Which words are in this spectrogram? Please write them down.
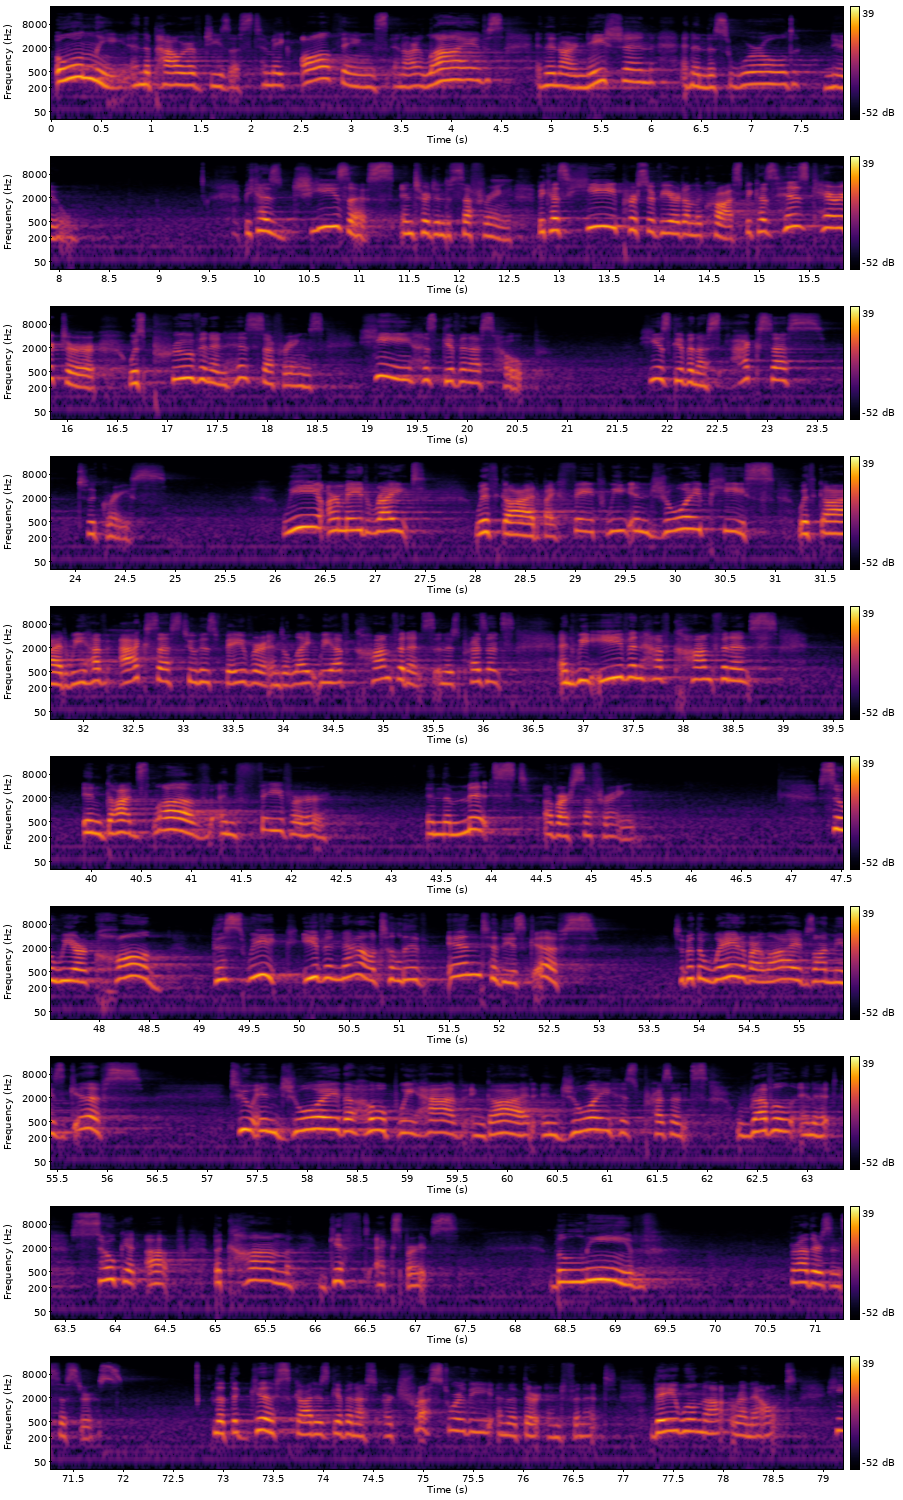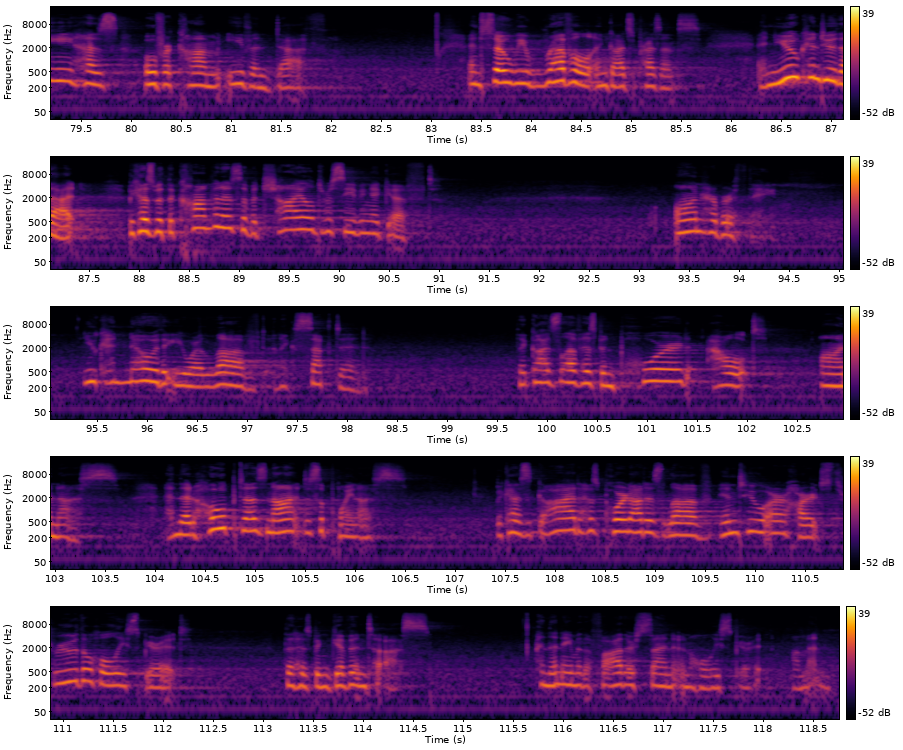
Only in the power of Jesus to make all things in our lives and in our nation and in this world new. Because Jesus entered into suffering, because he persevered on the cross, because his character was proven in his sufferings, he has given us hope. He has given us access to grace. We are made right with God by faith. We enjoy peace with God. We have access to his favor and delight. We have confidence in his presence. And we even have confidence in God's love and favor in the midst of our suffering. So we are called this week, even now, to live into these gifts, to put the weight of our lives on these gifts, to enjoy the hope we have in God, enjoy His presence, revel in it, soak it up, become gift experts. Believe, brothers and sisters, that the gifts God has given us are trustworthy and that they're infinite. They will not run out. He has overcome even death. And so we revel in God's presence. And you can do that because, with the confidence of a child receiving a gift on her birthday, you can know that you are loved and accepted, that God's love has been poured out on us, and that hope does not disappoint us because God has poured out his love into our hearts through the Holy Spirit that has been given to us. In the name of the Father, Son, and Holy Spirit. Amen.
